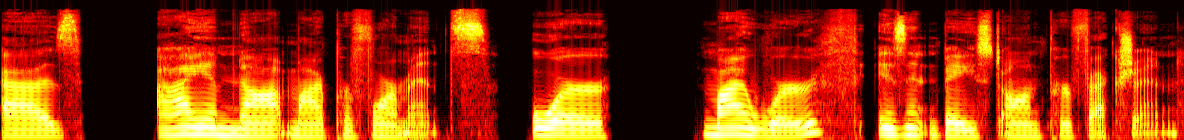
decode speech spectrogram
as, I am not my performance, or My worth isn't based on perfection.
